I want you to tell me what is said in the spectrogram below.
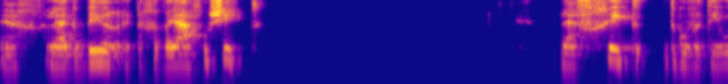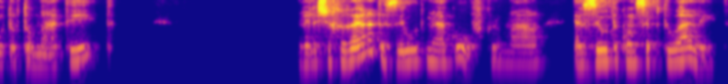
איך להגביר את החוויה החושית, להפחית תגובתיות אוטומטית. ולשחרר את הזהות מהגוף, כלומר הזהות הקונספטואלית,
